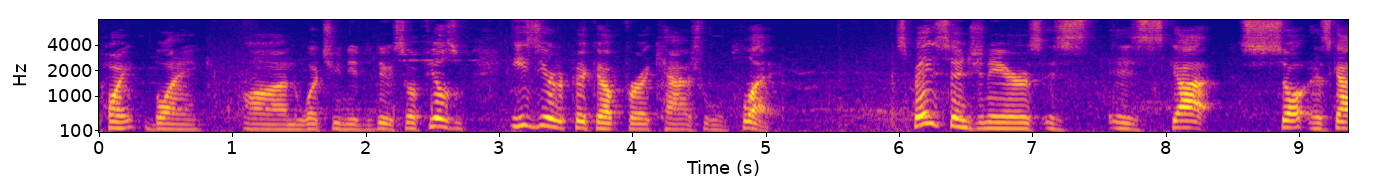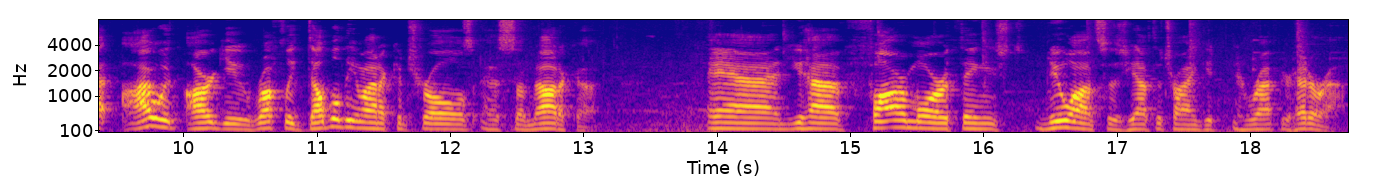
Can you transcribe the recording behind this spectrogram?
point blank on what you need to do. So it feels easier to pick up for a casual play. Space Engineers is is got so has got I would argue roughly double the amount of controls as Subnautica. And you have far more things nuances you have to try and get and wrap your head around.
